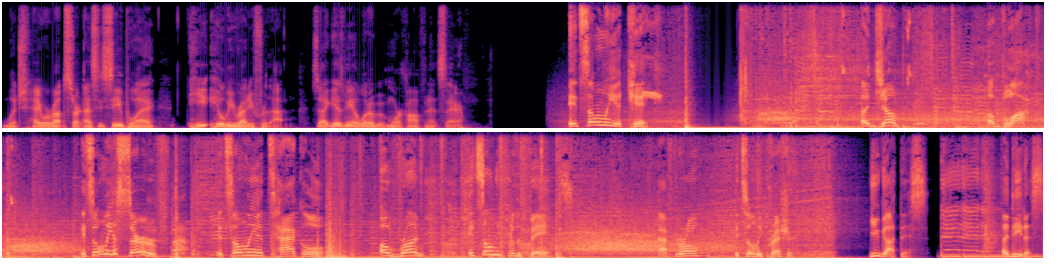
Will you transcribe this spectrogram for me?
which hey, we're about to start SEC play, he he'll be ready for that. So it gives me a little bit more confidence there. It's only a kick. A jump. A block. It's only a serve. It's only a tackle. A run. It's only for the fans. After all, it's only pressure. You got this. Adidas.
